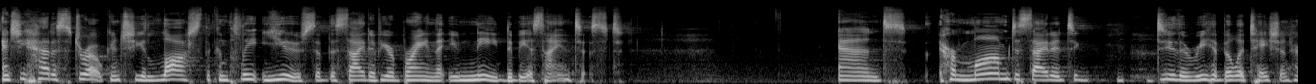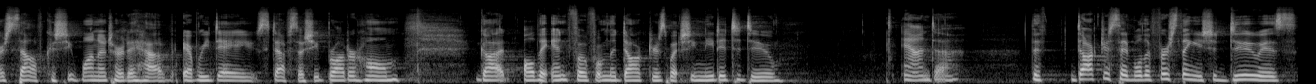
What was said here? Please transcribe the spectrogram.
and she had a stroke and she lost the complete use of the side of your brain that you need to be a scientist. And her mom decided to do the rehabilitation herself because she wanted her to have everyday stuff. So she brought her home, got all the info from the doctors, what she needed to do. And uh, the doctor said, Well, the first thing you should do is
